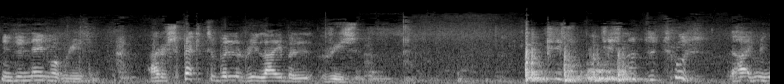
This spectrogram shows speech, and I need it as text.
in the name of reason, a respectable, reliable reason, which is, which is not the truth. I mean,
